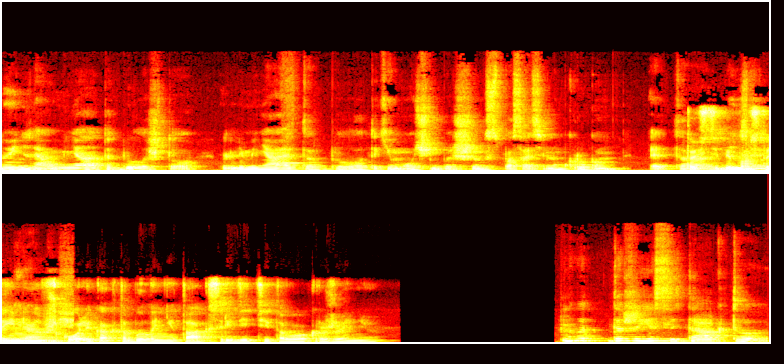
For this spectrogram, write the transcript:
Ну, я не знаю, у меня так было, что для меня это было таким очень большим спасательным кругом. Это, То есть тебе просто знаю, именно в школе как-то было не так среди того окружения? Ну вот даже если так, то,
